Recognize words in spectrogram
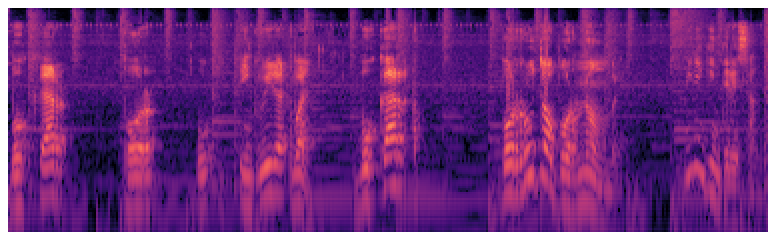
buscar por incluir, bueno, buscar por ruta o por nombre. Miren qué interesante.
